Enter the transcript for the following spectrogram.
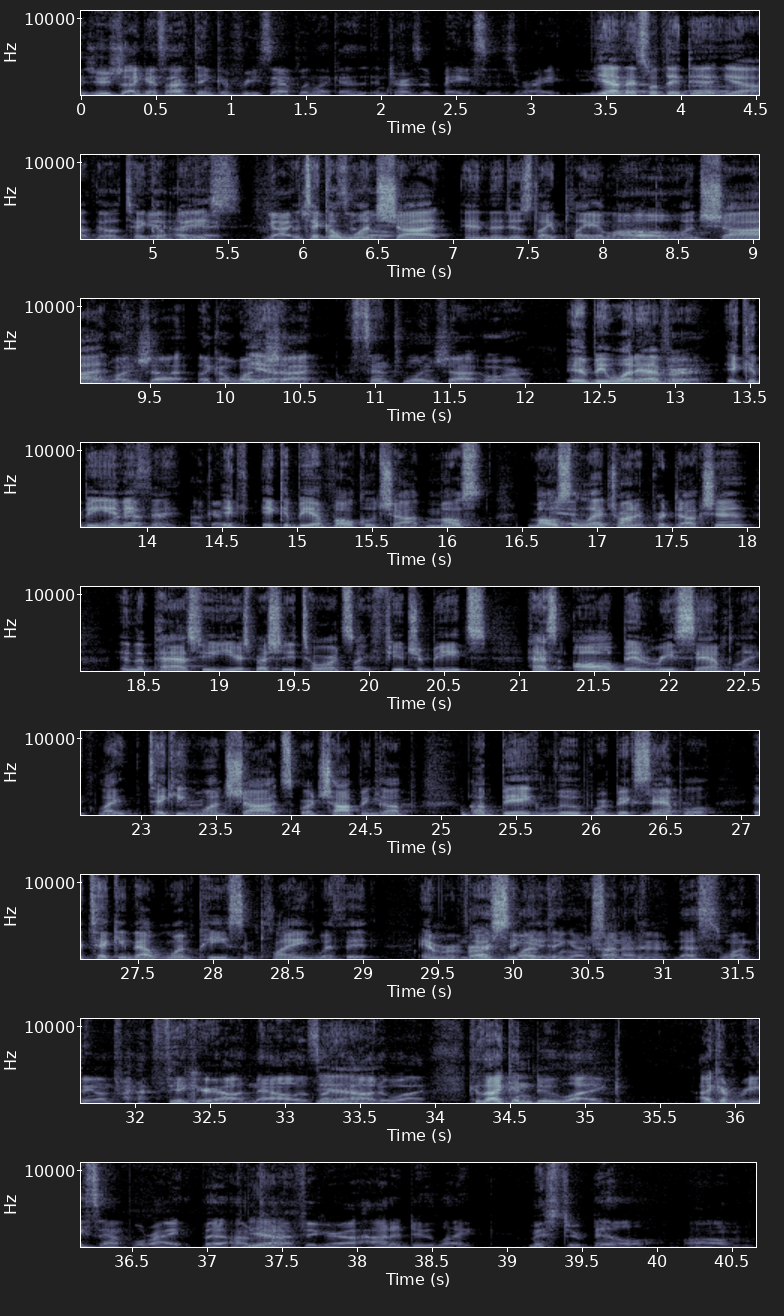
because usually I guess I think of resampling like as, in terms of basses, right? You yeah, that's what they did. um, yeah, they'll take yeah, a okay. bass, Got they'll take a So one shot, and then just like play along with the one like shot. a one shot, like a one Yeah. shot synth one shot, or It would be whatever. Like it could be whatever? anything. Okay. It, it could be a vocal chop. Most most Yeah. electronic production in the past few years, especially towards like future beats, has all been resampling, like taking True. one shots or chopping True. up a big loop or big sample and taking that one piece and playing with it and that's one thing I'm trying to. That's one thing I'm trying to figure out now. Is like Yeah. how do I? Because I can do like, I can resample right, but I'm Yeah. trying to figure out how to do like Mr. Bill. Um,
